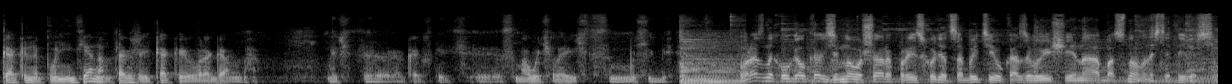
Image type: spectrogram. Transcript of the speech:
как инопланетянам, так же и как и врагам значит, э, как сказать, э, самого человечества, самому себе. В разных уголках земного шара происходят события, указывающие на обоснованность этой версии.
